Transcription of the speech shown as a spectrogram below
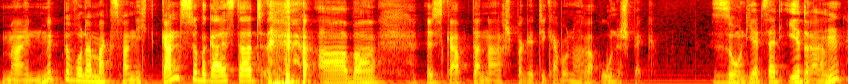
Mein Mitbewohner Max war nicht ganz so begeistert, aber es gab danach Spaghetti Carbonara ohne Speck. So, und jetzt seid ihr dran.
